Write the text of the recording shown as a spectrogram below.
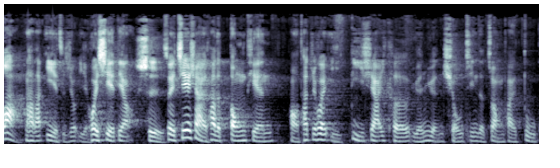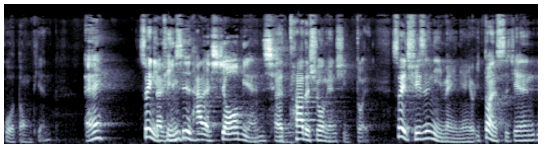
哇，那它叶子就也会卸掉。是，所以接下来它的冬天哦，它就会以地下一颗圆圆球茎的状态度过冬天。哎，所以你平时它的休眠期，呃，它的休眠期，对。所以其实你每年有一段时间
